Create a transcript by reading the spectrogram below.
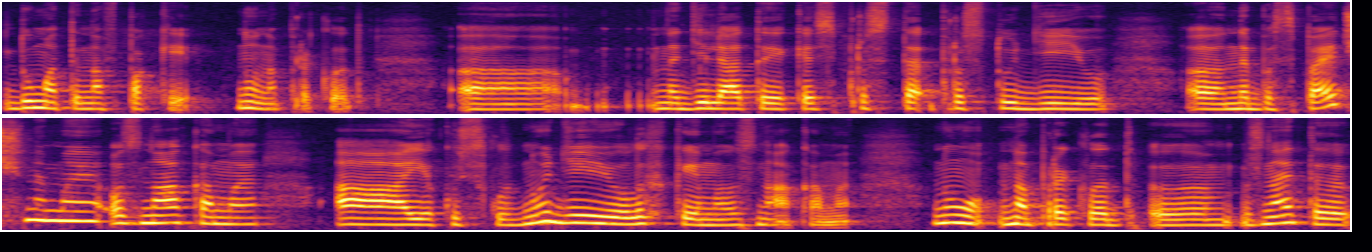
думати навпаки. Ну, наприклад, е, наділяти якусь просту дію е, небезпечними ознаками, а якусь складну дію легкими ознаками. Ну, наприклад, е, знаєте,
